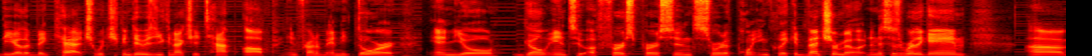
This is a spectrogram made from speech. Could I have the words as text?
the other big catch. What you can do is you can actually tap up in front of any door, and you'll go into a first-person sort of point-and-click adventure mode. And this is where the game uh,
